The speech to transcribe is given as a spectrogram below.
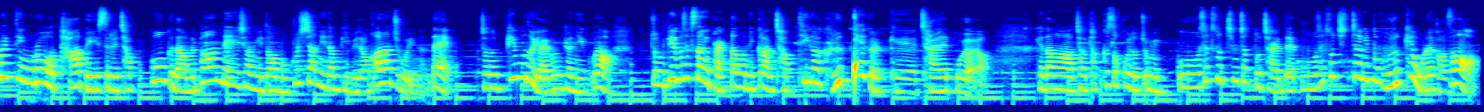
correcting으로 다 베이스를 잡고 그 다음에 파운데이션이든 뭐 쿠션이든 비비든 깔아주고 있는데 저는 피부도 얇은 편이고요. 좀 피부 색상이 밝다 보니까 잡티가 그렇게 그렇게 잘 보여요. 게다가 제가 다크서클도 좀 있고 색소 침착도 잘 되고 색소 침착이 또 그렇게 오래 가서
